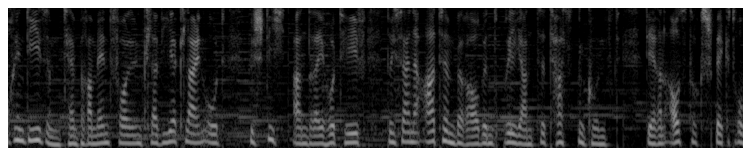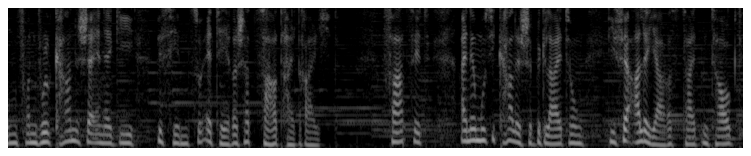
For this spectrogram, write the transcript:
Auch in diesem temperamentvollen Klavierkleinod besticht Andrei Hotev durch seine atemberaubend brillante Tastenkunst, deren Ausdrucksspektrum von vulkanischer Energie bis hin zu ätherischer Zartheit reicht. Fazit: eine musikalische Begleitung, die für alle Jahreszeiten taugt,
